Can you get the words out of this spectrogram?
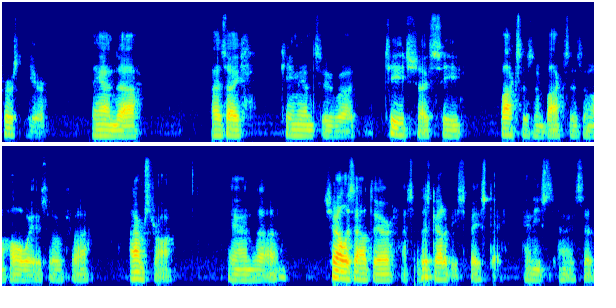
first year. And uh, as I came in to uh, teach, I see boxes and boxes in the hallways of uh, Armstrong. And uh, Shell is out there. I said, there's got to be Space Day. And he's, and he says,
